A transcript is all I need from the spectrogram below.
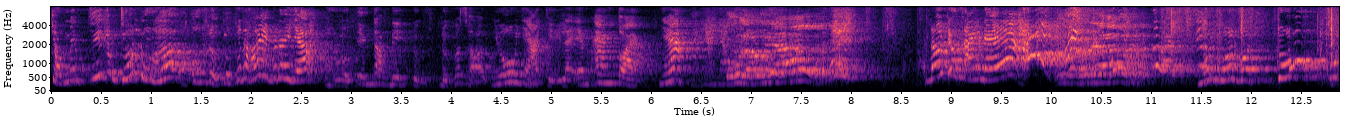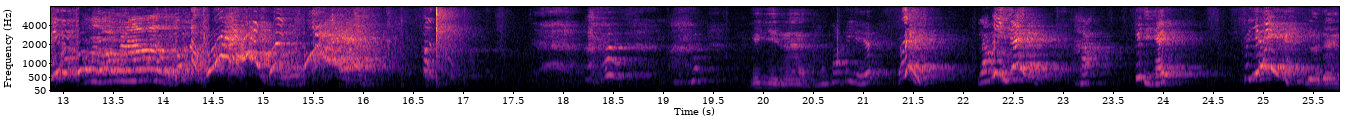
Chồng em giết em chết luôn hả? Ừ đừng, đừng có nói em ở đây nha. Ừ, Yên tâm đi. Đừng đừng có sợ. Vô nhà chị là em an toàn nha. Cô lậu đi đâu? Nói trong này nè Cô lậu đi đâu? Quên quên quên Trốn Trốn đi trốn Cô lậu đi đâu? Trốn đâu Cái gì nè? Không có cái gì á Ê, Làm cái gì vậy? Hả? Cái gì vậy? Cái gì? Đưa đây.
